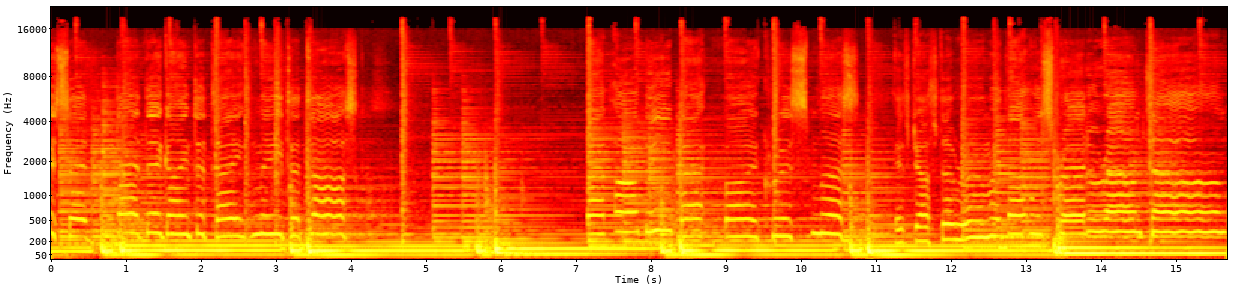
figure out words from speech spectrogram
Boy said, Dad, they're going to take me to task. But I'll be back by Christmas. It's just a rumor that was spread around town.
